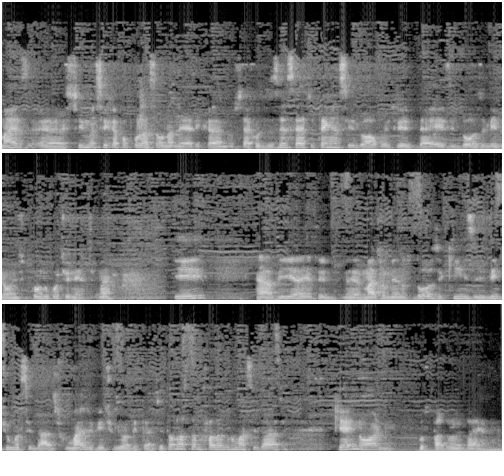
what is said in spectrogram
mas é, estima-se que a população na América no século XVII tenha sido algo entre 10 e 12 milhões em todo o continente. Né? E havia entre é, mais ou menos 12, 15, 21 cidades com mais de 20 mil habitantes. Então nós estamos falando de uma cidade que é enorme os padrões da época.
